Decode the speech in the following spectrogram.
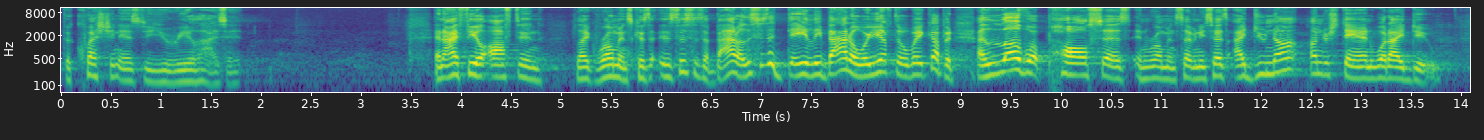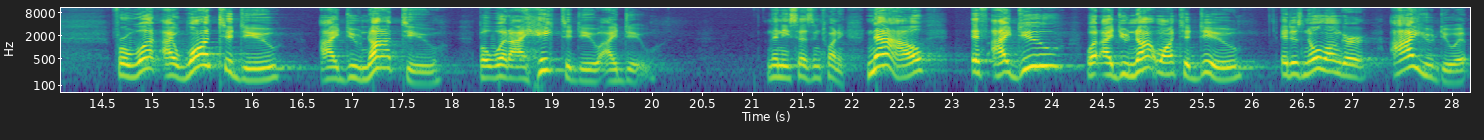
The question is, do you realize it? And I feel often like Romans, because this is a battle. This is a daily battle where you have to wake up. And I love what Paul says in Romans 7. He says, I do not understand what I do. For what I want to do, I do not do, but what I hate to do, I do. And then he says in 20, Now, if I do what I do not want to do, it is no longer I who do it,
